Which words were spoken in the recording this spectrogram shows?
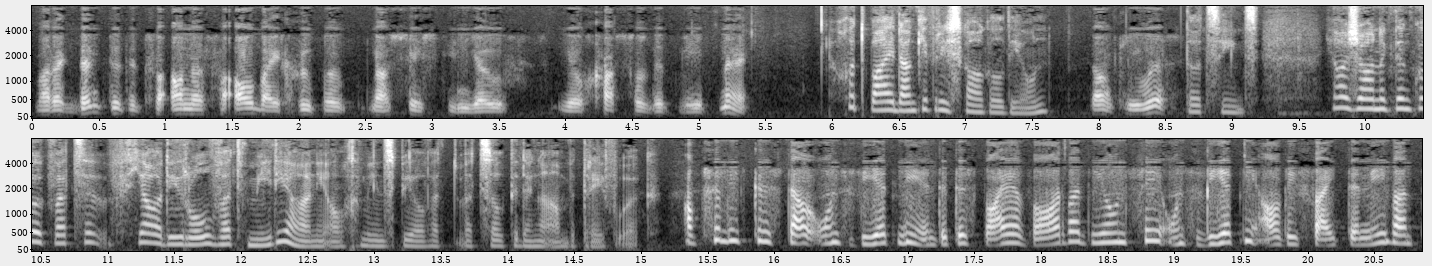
maar ek dink dit het verander vir albei groepe na 16 jou jou gas sal dit weet, né? Nee. Goed baie dankie vir die skakel Dion. Dankie hoor. Totsiens. Ja, Jean, ek dink ook wat se ja, die rol wat media in die algemeen speel wat wat sulke dinge aanbetref ook. Absoluut Christel, ons weet nie en dit is baie waar wat Dion sê, ons weet nie al die feite nie want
